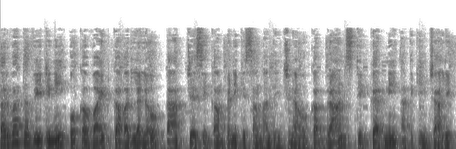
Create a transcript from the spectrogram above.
తర్వాత వీటిని ఒక వైట్ కవర్లలో ప్యాక్ చేసి కంపెనీకి సంబంధించిన ఒక బ్రాండ్ స్టిక్కర్ని అతికించాలి.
